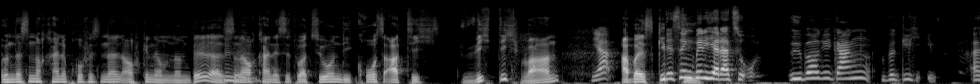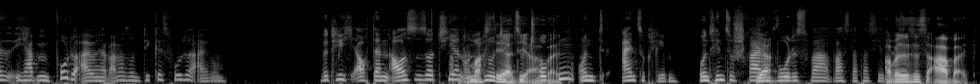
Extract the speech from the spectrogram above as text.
und das sind noch keine professionellen aufgenommenen Bilder, es sind Mhm. auch keine Situationen, die großartig wichtig waren, Ja, aber es gibt deswegen die. bin ich ja dazu übergegangen, wirklich, also ich habe ein Fotoalbum, ich habe einmal so ein dickes Fotoalbum. Wirklich auch dann auszusortieren und nur die ja zu die drucken Arbeit. und einzukleben und hinzuschreiben, Ja. wo das war, was da passiert aber ist. das ist Arbeit.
